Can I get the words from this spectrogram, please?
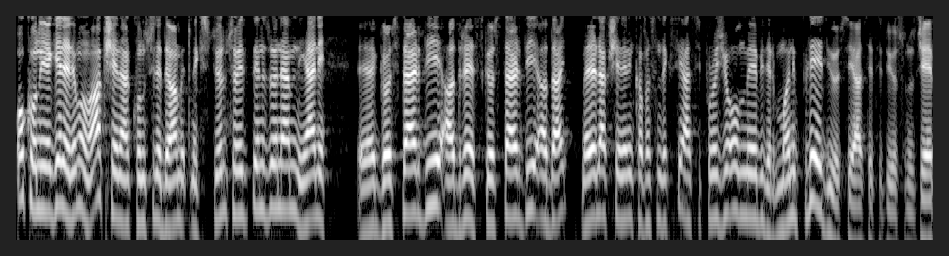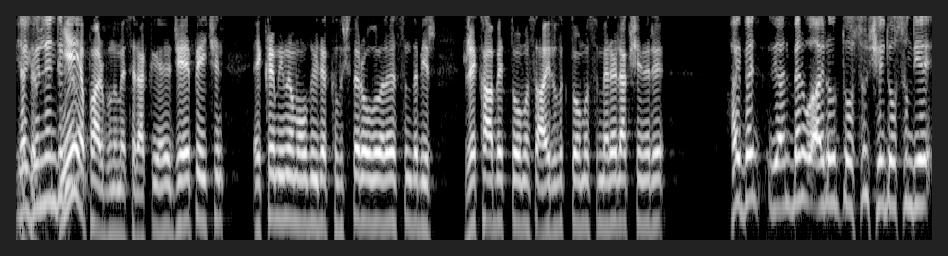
O konuya gelelim ama Akşener konusuyla devam etmek istiyorum. Söyledikleriniz önemli. Yani e, gösterdiği adres, gösterdiği aday Meral Akşener'in kafasındaki siyasi proje olmayabilir. Manipüle ediyor siyaseti diyorsunuz CHP. Ya yönlendiriyor. Niye yapar bunu mesela? E, CHP için Ekrem İmamoğlu ile Kılıçdaroğlu arasında bir rekabet doğması, ayrılık doğması Meral Akşener'i Hayır ben yani ben o ayrılıkta olsun, şeyde olsun diye e,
